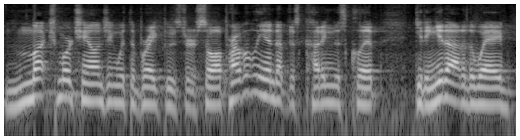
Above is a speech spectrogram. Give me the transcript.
Much more challenging with the brake booster. So I'll probably end up just cutting this clip, getting it out of the way,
